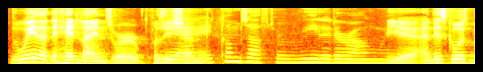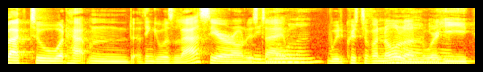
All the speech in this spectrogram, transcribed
the way that the headlines were positioned. Yeah, it comes off really the wrong way. Yeah, and this goes back to what happened. I think it was last year around this With time Nolan. with Christopher Nolan, Nolan, where yeah. he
